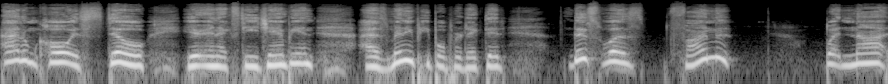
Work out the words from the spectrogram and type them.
Adam Cole is still your NXT champion, as many people predicted. This was fun, but not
